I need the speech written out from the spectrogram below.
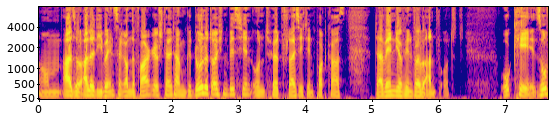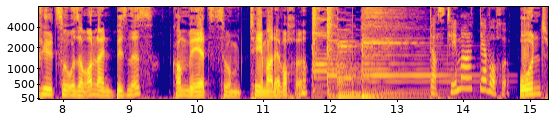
Ähm, also alle, die bei Instagram eine Frage gestellt haben, geduldet euch ein bisschen und hört fleißig den Podcast. Da werden die auf jeden Fall beantwortet. Okay, so viel zu unserem Online-Business. Kommen wir jetzt zum Thema der Woche. Das Thema der Woche. Und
